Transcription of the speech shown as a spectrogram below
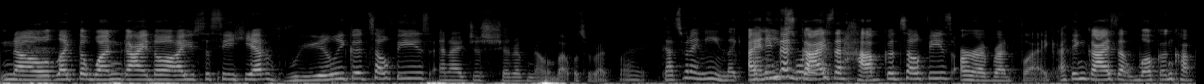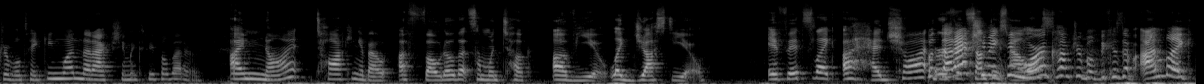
no like the one guy though i used to see he had really good selfies and i just should have known that was a red flag That's what I mean. Like i think that guys Of, that have good selfies are a red flag i think guys that look uncomfortable taking one that actually makes me feel better I'm not talking about a photo that someone took of you, like just you. If it's like a headshot, but that actually makes me something more uncomfortable because if i'm like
